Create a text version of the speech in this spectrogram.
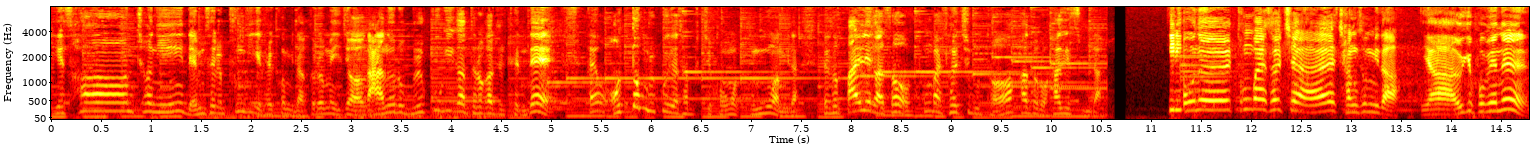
이게 천천히 냄새를 풍기게 될 겁니다. 그러면 이제 안으로 물고기가 들어가 줄 텐데 과연 어떤 물고기가 잡힐지 정말 궁금합니다. 그래서 빨리 가서 통발 설치부터 하도록 하겠습니다. 오늘 통발 설치할 장소입니다. 야 여기 보면은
